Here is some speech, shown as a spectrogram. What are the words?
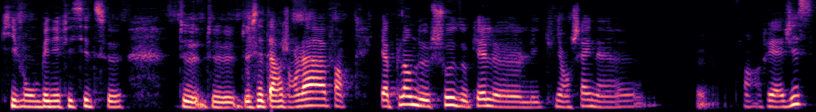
qui vont bénéficier de ce, de, de, de cet argent-là. Enfin, il y a plein de choses auxquelles euh, les clients Shine euh, enfin, réagissent.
